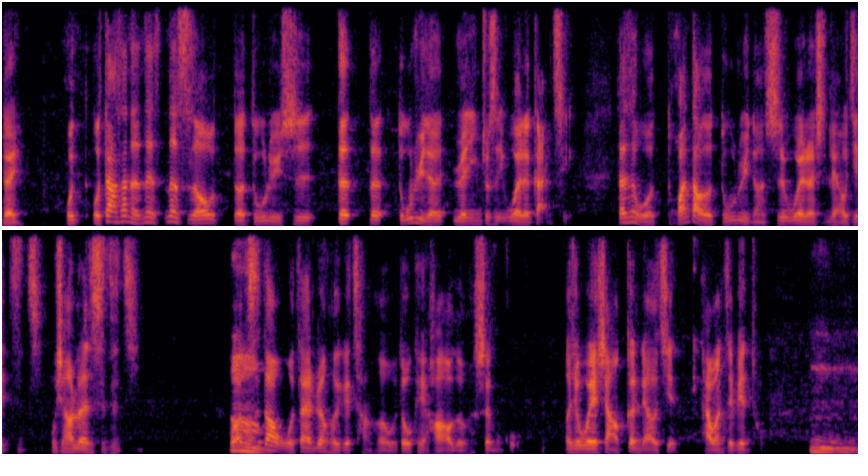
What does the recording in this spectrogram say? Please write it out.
对我，我大三的那那时候的独旅是的的独旅的原因，就是为了感情。但是我环岛的独旅呢，是为了了解自己，我想要认识自己，我要知道我在任何一个场合，我都可以好好的生活，而且我也想要更了解台湾这片土。嗯，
